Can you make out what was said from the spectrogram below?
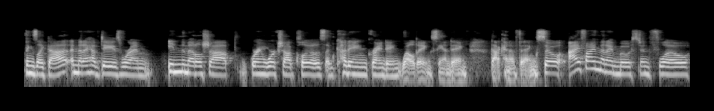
things like that. And then I have days where I'm in the metal shop wearing workshop clothes. I'm cutting, grinding, welding, sanding, that kind of thing. So I find that I'm most in flow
